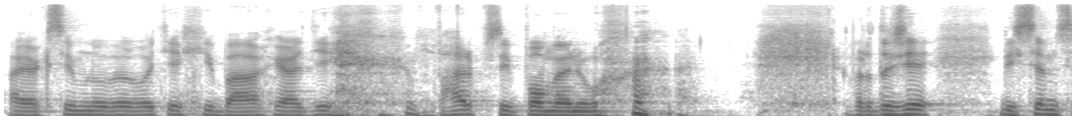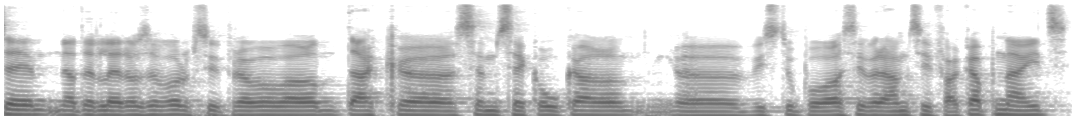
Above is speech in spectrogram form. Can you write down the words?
A jak jsi mluvil o těch chybách, já ti pár připomenu. Protože když jsem se na tenhle rozhovor připravoval, tak eh, jsem se koukal, eh, vystupoval si v rámci Fuck Up Nights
